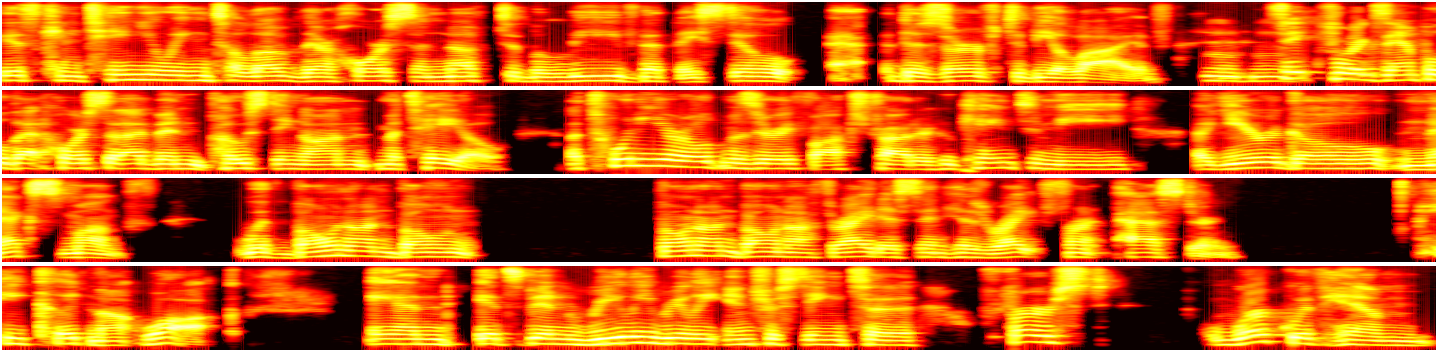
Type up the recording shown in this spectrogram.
is continuing to love their horse enough to believe that they still deserve to be alive. Mm-hmm. Take, for example, that horse that I've been posting on Mateo, a 20 year old Missouri Foxtrotter who came to me a year ago next month with bone on bone, bone on bone arthritis in his right front pastern. He could not walk. And it's been really, really interesting to first work with him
